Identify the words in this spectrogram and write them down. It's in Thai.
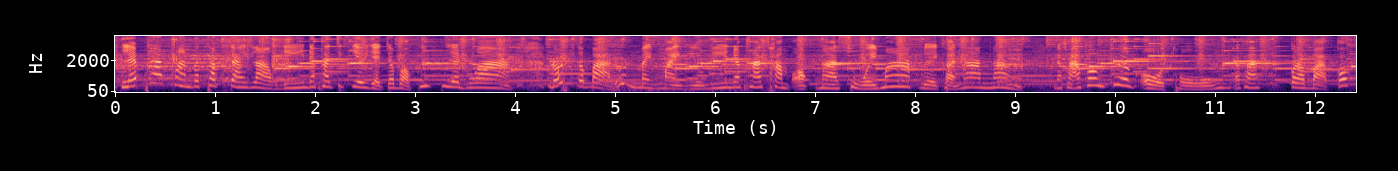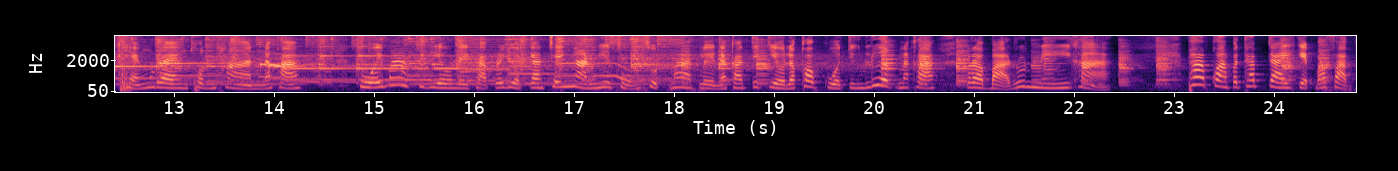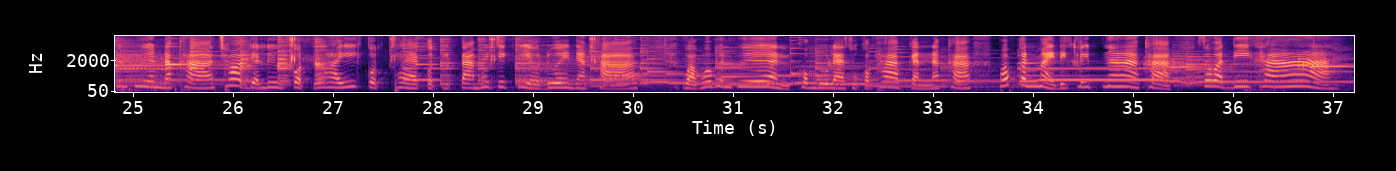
และภาพความประทับใจเหล่านี้นะคะเจ๊เกียวอยากจะบอกเพื่อนๆว่า รถกระบะรุ่นใหม่ ๆ เดี๋ยวนี้นะคะทำออกมาสวยมากเลยค่ะน่านั่งนะคะห้องเครื่องโอโถงนะคะ กระบะก็แข็งแรงทนทานนะคะ สวยมากทีเดียวเลยค่ะ ประโยชน์การใช้งานนี่สูงสุดมากเลยนะคะเจ๊เกียวและครอบครัวจึงเลือกนะคะ กระบะรุ่นนี้ค่ะ ภาพความประทับใจเก็บมาฝากเพื่อนๆนะคะ ชอบอย่าลืมกดไลค์กดแชร์ กดติดตามให้เจ๊เกียวด้วยนะคะ หวังว่าเพื่อนๆ คงดูแลสุขภาพกันนะคะ พบกันใหม่ในคลิปหน้าค่ะ สวัสดีค่ะ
